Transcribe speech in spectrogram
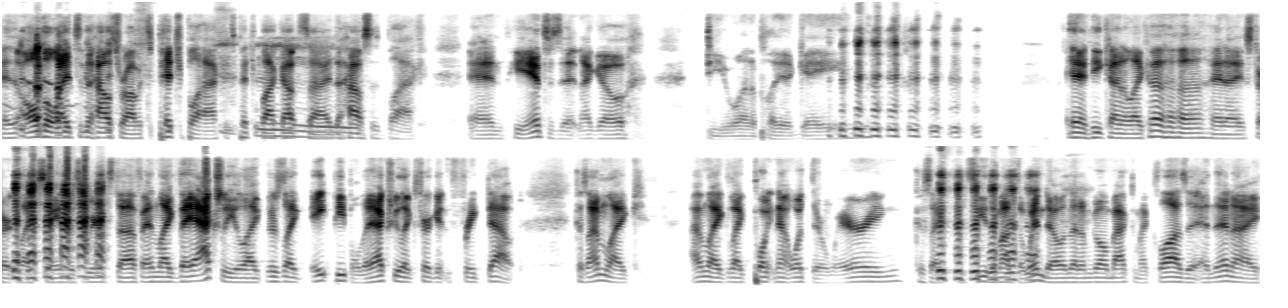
and all the lights in the house are off. It's pitch black. It's pitch black outside. The Mm. house is black. And he answers it and I go, Do you want to play a game? and he kind of like, ha, ha, ha, and I start like saying this weird stuff. And like they actually like there's like eight people. They actually like start getting freaked out because I'm like I'm like like pointing out what they're wearing because I can see them out the window, and then I'm going back to my closet, and then I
